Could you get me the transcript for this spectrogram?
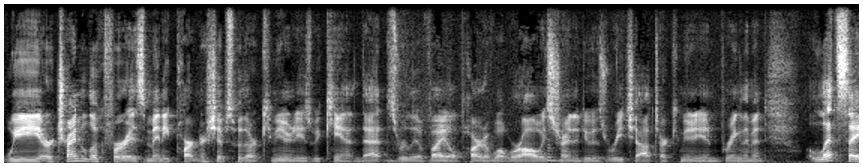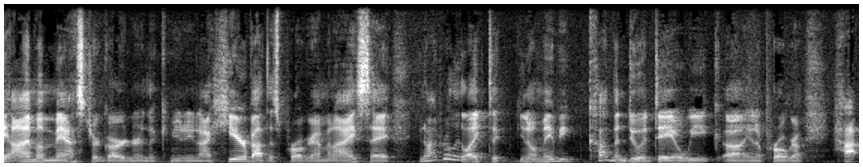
we are trying to look for as many partnerships with our community as we can. That is really a vital part of what we're always mm-hmm. trying to do is reach out to our community and bring them in let's say I'm a master gardener in the community and I hear about this program and I say, you know, I'd really like to, you know, maybe come and do a day a week uh, in a program. How,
